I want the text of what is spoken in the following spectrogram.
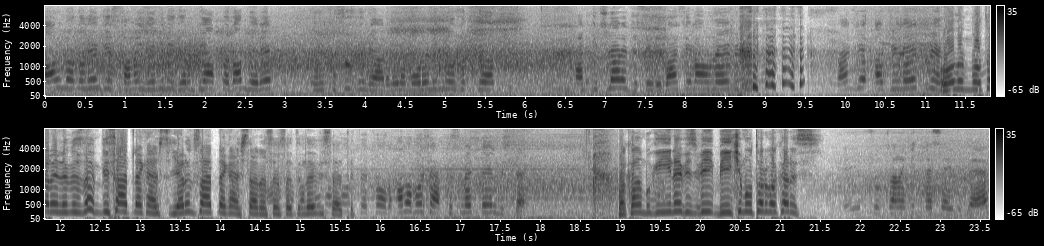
almadan önce sana yemin ediyorum bir haftadan beri uykusuzdum yani böyle moralim bozuktu. Hani içler acısıydı ben seni anlayabiliyorum. Bence acele etmeyelim. Oğlum motor elimizden bir saatle kaçtı. Yarım saatle kaçtı anasını satayım ne bir saati. Kötü oldu. Ama boş ver kısmet değilmiş de. Bakalım bugün yine biz bir, bir iki motor bakarız. Eyüp Sultan'a gitmeseydik eğer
